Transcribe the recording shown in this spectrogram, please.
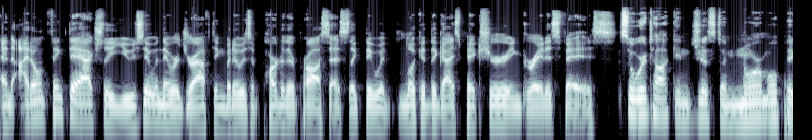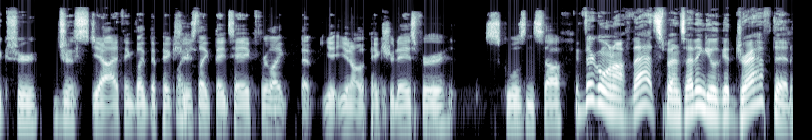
And I don't think they actually used it when they were drafting, but it was a part of their process. Like they would look at the guy's picture and grade his face. So we're talking just a normal picture, just Yeah, I think like the pictures like, they take for like the, you know the picture days for schools and stuff. If they're going off that, Spence, I think you'll get drafted.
